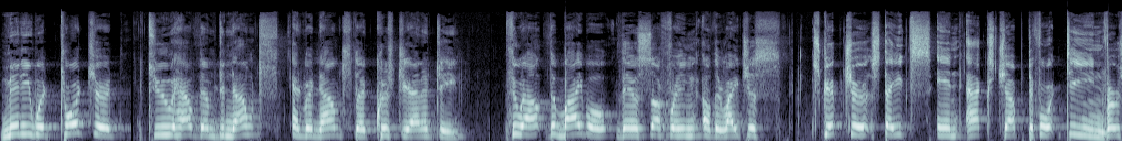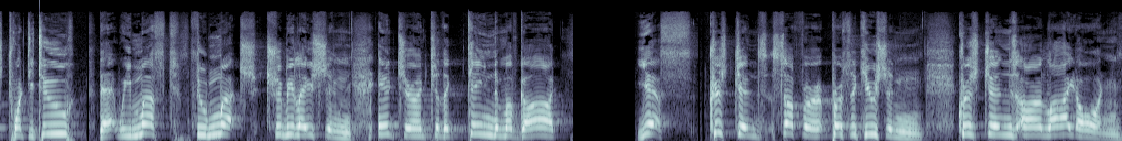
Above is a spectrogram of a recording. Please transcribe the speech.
Many were tortured to have them denounce and renounce their Christianity. Throughout the Bible, there's suffering of the righteous. Scripture states in Acts chapter 14, verse 22, that we must, through much tribulation, enter into the kingdom of God. Yes, Christians suffer persecution. Christians are lied on.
